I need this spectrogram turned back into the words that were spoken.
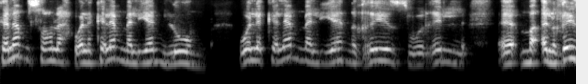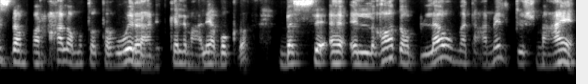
كلام صالح ولا كلام مليان لوم؟ ولا كلام مليان غيظ وغل آه، الغيظ ده مرحلة متطورة هنتكلم عليها بكرة. بس آه، الغضب لو ما تعاملتش معاه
